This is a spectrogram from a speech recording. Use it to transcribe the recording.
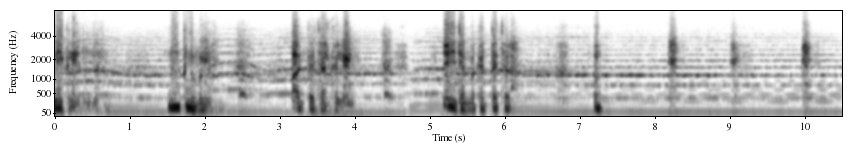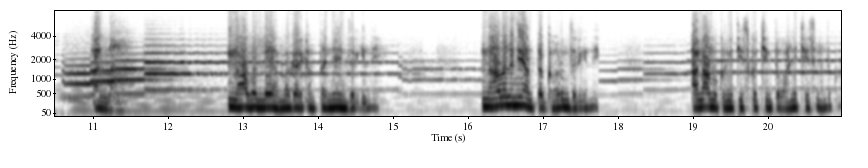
నీకు నేనున్నాను నాకు నువ్వున్నావు. అంతే చాలు కళ్యాణి. ఈ జన్మకి అంతే చాలు. అల్లా నా వల్లే అమ్మగారికి అంత అన్యాయం జరిగింది. నా వల్లనే అంత ఘోరం జరిగింది. అనామకుడిని తీసుకొచ్చి ఇంత వాణ్ణి చేసినందుకు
